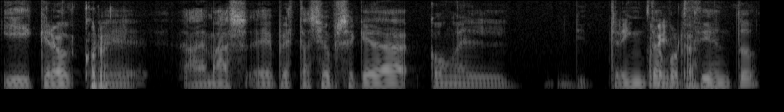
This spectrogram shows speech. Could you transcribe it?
Y creo que además eh, PrestaShop se queda con el 30%,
